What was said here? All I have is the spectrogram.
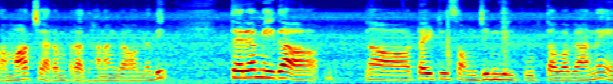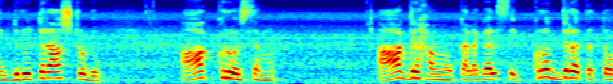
సమాచారం ప్రధానంగా ఉన్నది. తెర మీద టైటిల్ సాంగ్ జింగిల్ పూర్తవగానే ధృతరాష్ట్రుడు ఆక్రోశము ఆగ్రహము కలగలిసి క్రుద్రతతో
